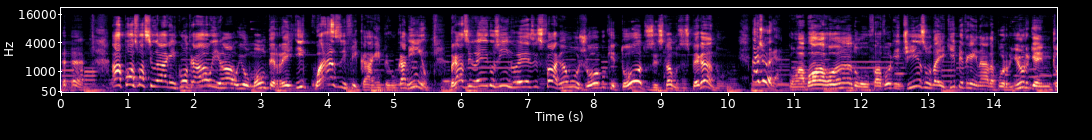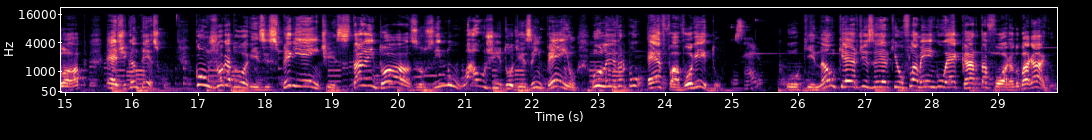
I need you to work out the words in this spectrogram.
Após vacilarem contra Al Hilal e o Monterrey e quase ficarem pelo caminho, brasileiros e ingleses farão o jogo que todos estamos esperando. Ah, jura? Com a bola rolando, o favoritismo da equipe treinada por Jürgen Klopp é gigantesco. Com jogadores experientes, talentosos e no auge do desempenho, o Liverpool é favorito. Sério? O que não quer dizer que o Flamengo é carta fora do baralho.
